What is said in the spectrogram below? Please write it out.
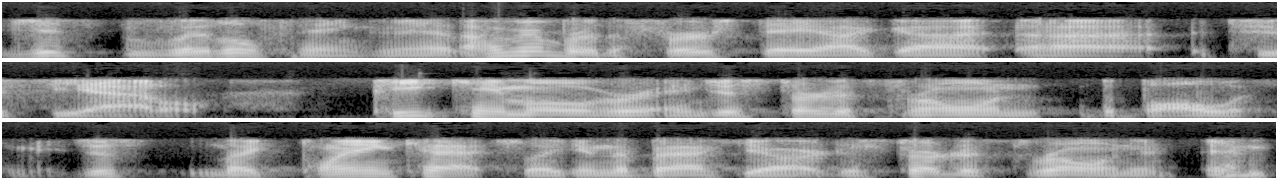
just little things, man. I remember the first day I got uh, to Seattle. Pete came over and just started throwing the ball with me, just like playing catch, like in the backyard. Just started throwing it, and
